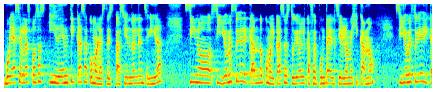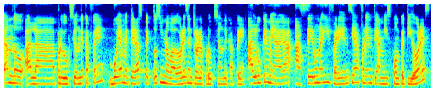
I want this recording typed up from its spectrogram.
voy a hacer las cosas idénticas a como las está haciendo el de enseguida, sino si yo me estoy dedicando, como el caso de estudio del café Punta del Cielo mexicano, si yo me estoy dedicando a la producción de café, voy a meter aspectos innovadores dentro de la producción de café, algo que me haga hacer una diferencia frente a mis competidores,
